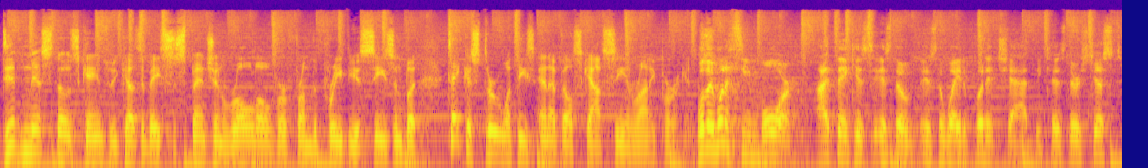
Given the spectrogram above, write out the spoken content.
Did miss those games because of a suspension rollover from the previous season. But take us through what these NFL scouts see in Ronnie Perkins. Well, they want to see more. I think is is the is the way to put it, Chad, because there's just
